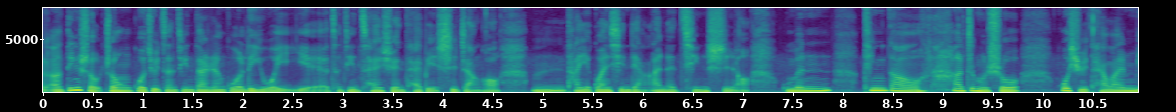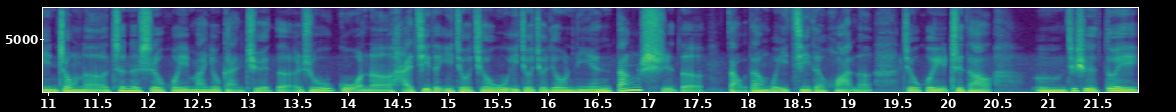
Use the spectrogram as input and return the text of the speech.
呃，丁守中过去曾经担任过立委，也曾经参选台北市长哦。嗯，他也关心两岸的情势哦。我们听到他这么说，或许台湾民众呢真的是会蛮有感觉的。如果呢还记得一九九五、一九九六年当时的导弹危机的话呢，就会知道，嗯，就是对。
